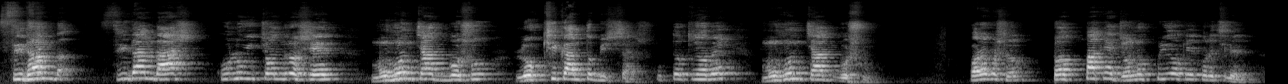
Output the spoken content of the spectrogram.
শ্রীধাম শ্রীদাম দাস, কুলুই চন্দ্র সেন মোহন চাঁদ বসু, লক্ষ্মীকান্ত বিশ্বাস। উত্তর কি হবে? মোহন চাঁদ বসু। পরের প্রশ্ন, টপ্পাকে জনপ্রিয় কে করেছিলেন?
